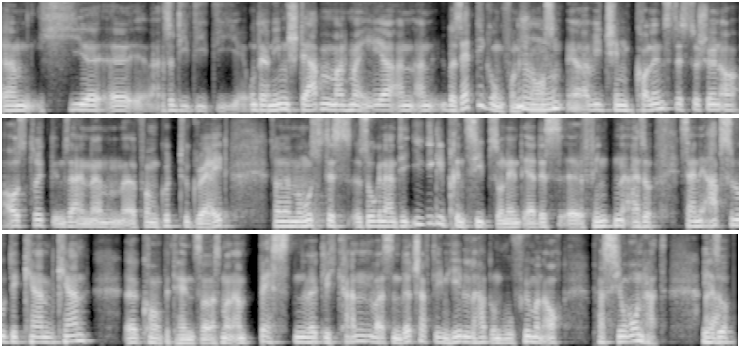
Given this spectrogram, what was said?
ähm, hier, äh, also die, die, die Unternehmen sterben manchmal eher an, an Übersättigung von mhm. Chancen, mhm. ja, wie Jim Collins das so schön auch ausdrückt in seinem äh, From Good to Great, sondern man muss das sogenannte Igel-Prinzip, so nennt er das, äh, finden. Also seine absolute Kern-Kernkompetenz, was man am besten wirklich kann, was einen wirtschaftlichen Hebel hat und wofür man auch Passion hat. Ja. Also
